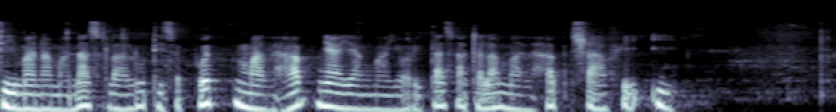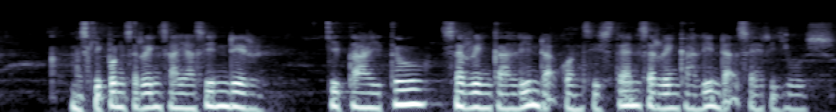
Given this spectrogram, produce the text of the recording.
di mana-mana selalu disebut madhabnya yang mayoritas adalah madhab Syafi'i. Meskipun sering saya sindir, kita itu sering kali tidak konsisten, sering kali tidak serius.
